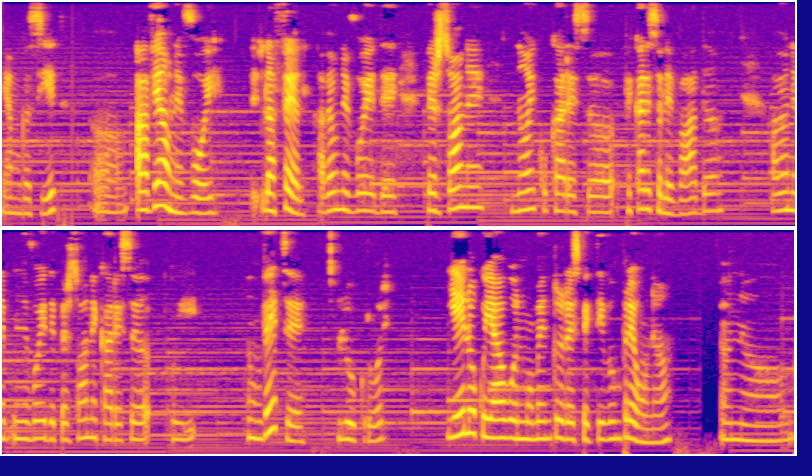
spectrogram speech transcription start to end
i-am găsit. Uh, aveau nevoi, la fel, aveau nevoie de persoane noi cu care să, pe care să le vadă, aveau nevoie de persoane care să îi învețe lucruri. Ei locuiau în momentul respectiv împreună, în uh,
